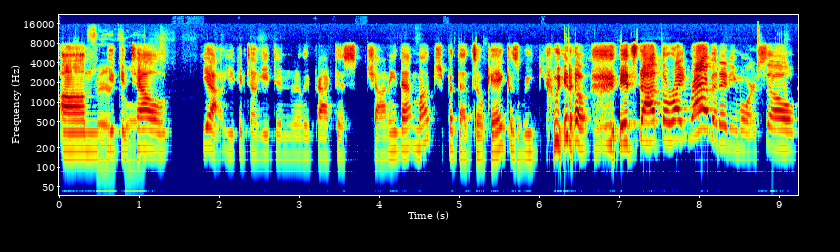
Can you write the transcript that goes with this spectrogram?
Um, Very you can cool. tell, yeah, you can tell he didn't really practice Johnny that much, but that's okay because we, you know, it's not the right rabbit anymore. So,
